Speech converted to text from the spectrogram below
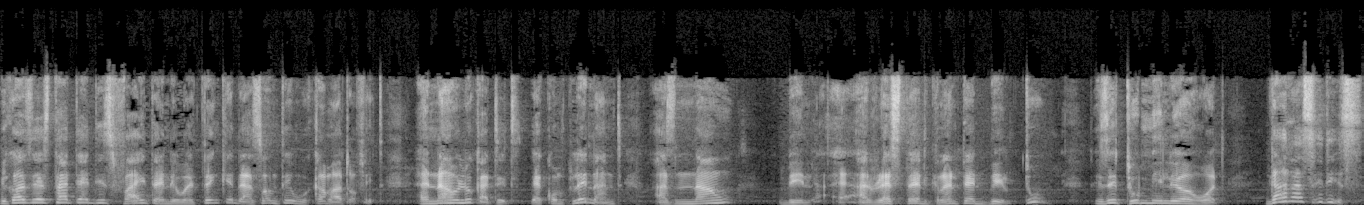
because they started this fight and they were thinking that something will come out of it. And now look at it. The complainant has now been uh, arrested, granted bail. Two, is it two million what? Ghana cedis.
